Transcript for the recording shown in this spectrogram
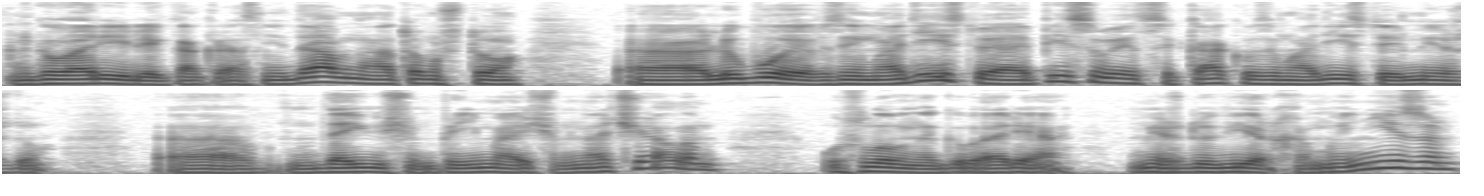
говорили как раз недавно о том, что э, любое взаимодействие описывается как взаимодействие между дающим, принимающим началом – условно говоря, между верхом и низом,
